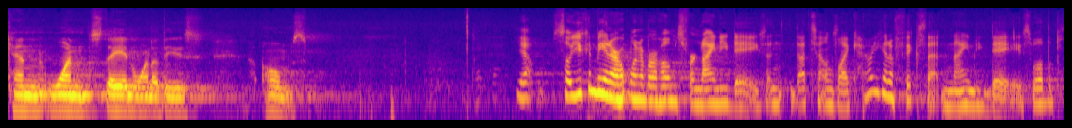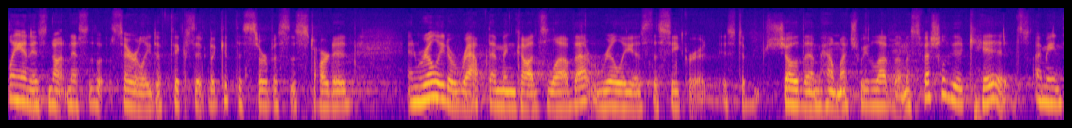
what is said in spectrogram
can one stay in one of these homes? Yeah, so you can be in our, one of our homes for 90 days, and that sounds like, how are you going to fix that in 90 days? Well, the plan is not necessarily to fix it, but get the services started and really to wrap them in God's love. That really is the secret, is to show them how much we love them, especially the kids. I mean,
